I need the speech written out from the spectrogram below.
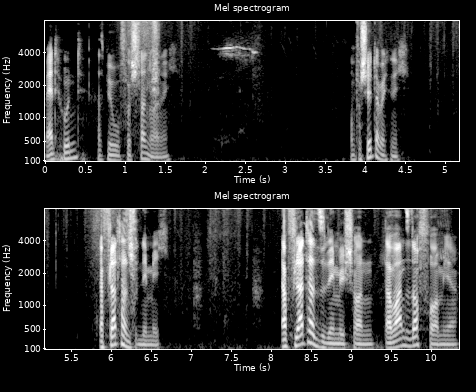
Mad Hund? Hast du mir wohl verstanden oder nicht? Warum versteht er mich nicht? Da flattern sie nämlich. Da flattern sie nämlich schon. Da waren sie doch vor mir.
